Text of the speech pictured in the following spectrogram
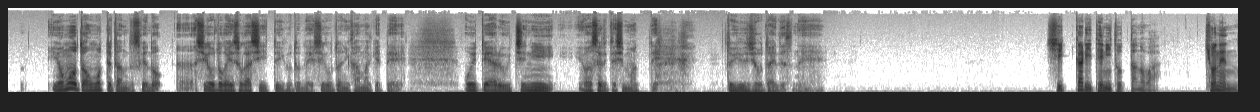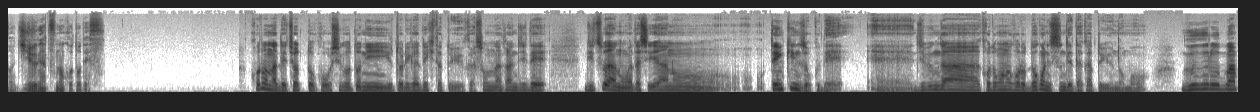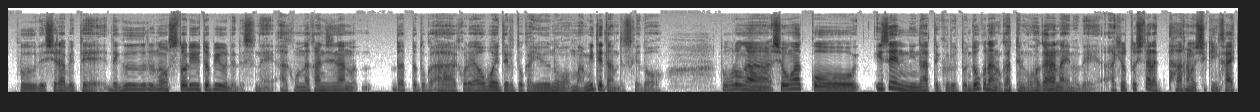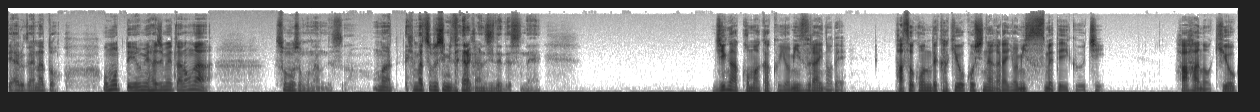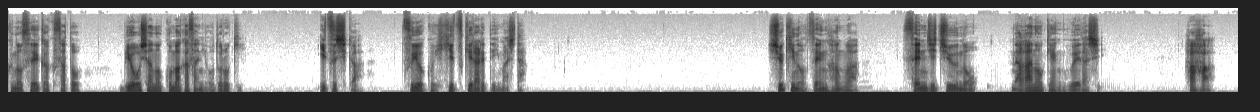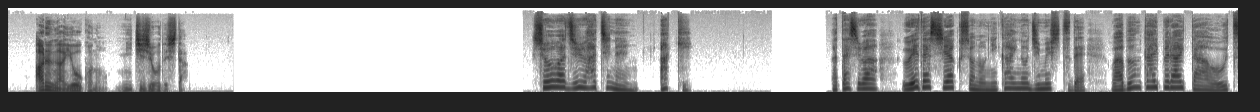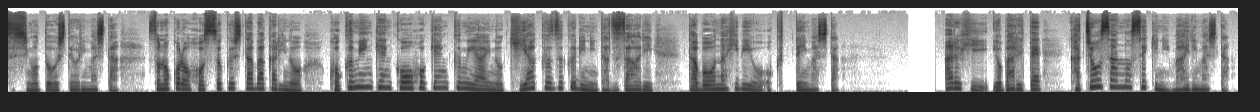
読もうとは思ってたんですけど仕事が忙しいということで仕事にかまけて置いてあるうちに忘れてしまって という状態ですね。しっかり手に取ったのは去年の10月のことですコロナでちょっとこう仕事にゆとりができたというかそんな感じで実はあの私あの転勤族で、えー、自分が子どもの頃どこに住んでたかというのも Google マップで調べてで Google のストリートビューでですねあこんな感じなのだったとかあこれは覚えてるとかいうのを、まあ、見てたんですけどところが小学校以前になってくるとどこなのかっていうのがわからないのであひょっとしたら母の手記に書いてあるかなと思って読み始めたのがそもそもなんです。まあ暇つぶしみたいな感じでですね。字が細かく読みづらいのでパソコンで書き起こしながら読み進めていくうち母の記憶の正確さと描写の細かさに驚きいつしか強く引きつけられていました。手記の前半は戦時中の長野県上田市母有賀陽子の日常でした。昭和18年秋。私は上田市役所の2階の事務室で和文タイプライターを打つ仕事をしておりました。その頃発足したばかりの国民健康保険組合の規約作りに携わり多忙な日々を送っていました。ある日呼ばれて課長さんの席に参りました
